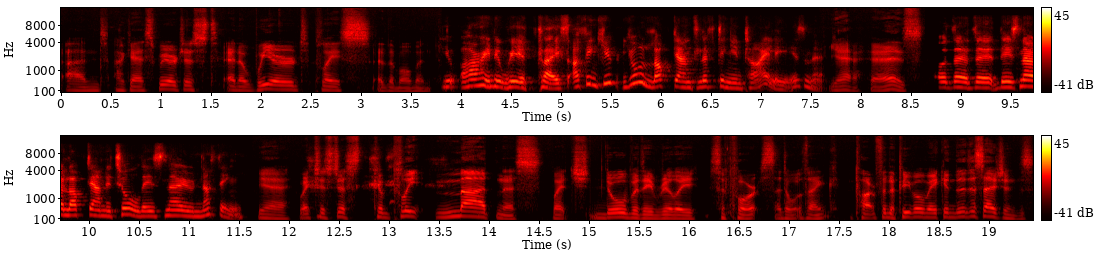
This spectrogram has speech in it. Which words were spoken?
And I guess we're just in a weird place at the moment. You are in a weird place. I think you, your lockdown's lifting entirely, isn't it? Yeah, it is. Or the, the there's no lockdown at all. There's no nothing. Yeah, which is just complete madness, which nobody really supports, I don't think, apart from the people making the decisions.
